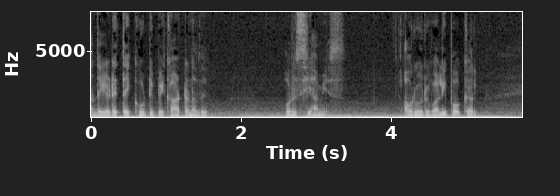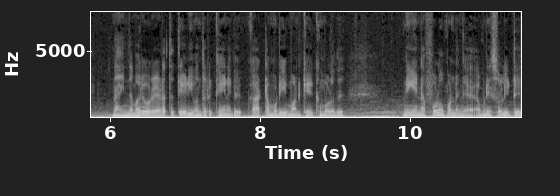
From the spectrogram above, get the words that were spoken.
அந்த இடத்தை கூட்டி போய் காட்டினது ஒரு சியாமிஸ். அவர் ஒரு வழிபோக்கர் நான் இந்த மாதிரி ஒரு இடத்த தேடி வந்திருக்கேன் எனக்கு காட்ட முடியுமான்னு கேட்கும் பொழுது நீங்கள் என்ன ஃபாலோ பண்ணுங்க அப்படின்னு சொல்லிட்டு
